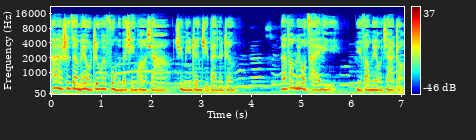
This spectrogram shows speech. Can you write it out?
他俩是在没有知会父母的情况下去民政局办的证，男方没有彩礼，女方没有嫁妆，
